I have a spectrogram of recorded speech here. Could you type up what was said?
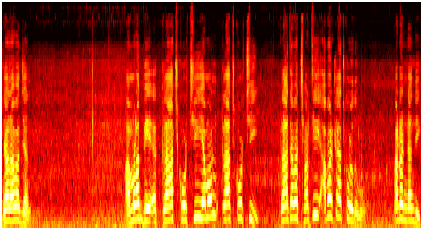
যান, আবার যান। আমরা ক্লাচ করছি যেমন, ক্লাচ করছি। ক্লাচ আবার ছাড়ছি, আবার ক্লাচ করে দেবো। কাটান, ডান দিক।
